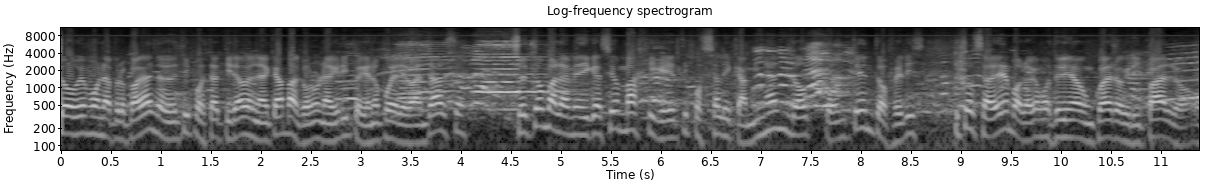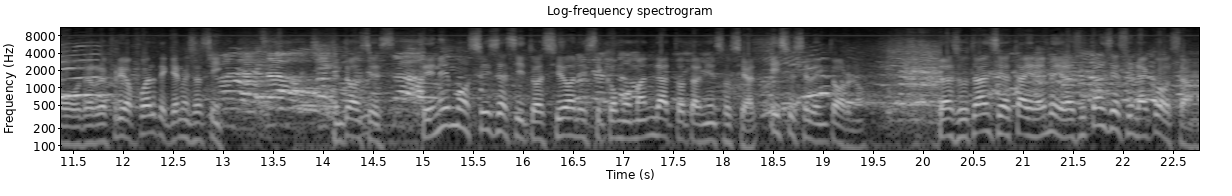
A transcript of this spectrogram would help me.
Todos vemos una propaganda donde un tipo está tirado en la cama con una gripe que no puede levantarse, se toma la medicación mágica y el tipo sale caminando contento, feliz. Y todos sabemos lo que hemos tenido un cuadro gripal o, o de resfrío fuerte, que no es así. Entonces, tenemos esa situación, ese como mandato también social. Eso es el entorno. La sustancia está en el medio. La sustancia es una cosa.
